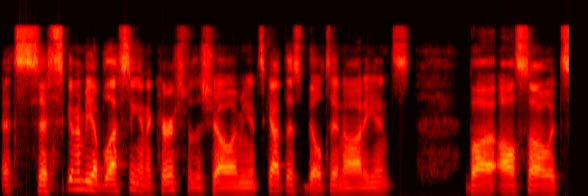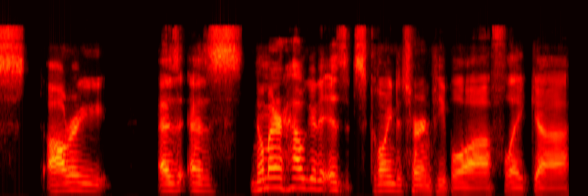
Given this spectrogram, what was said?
it's it's going to be a blessing and a curse for the show. I mean, it's got this built-in audience, but also it's already as as no matter how good it is, it's going to turn people off. Like uh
